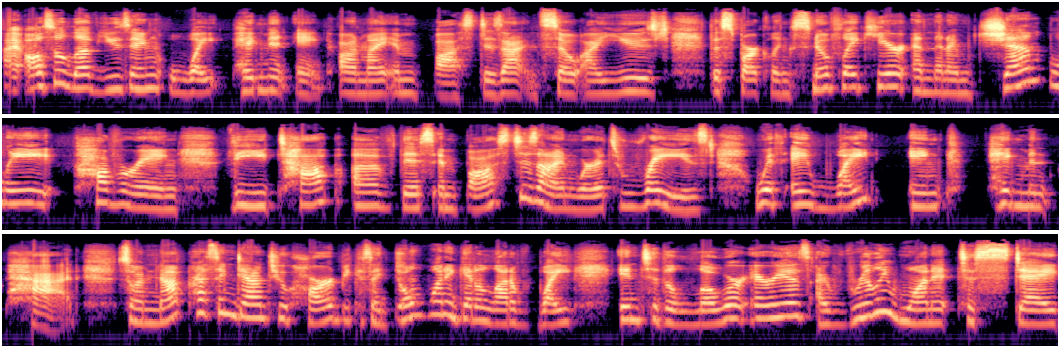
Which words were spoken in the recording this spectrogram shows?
I also love using white pigment ink on my embossed designs. So I used the sparkling snowflake here and then I'm gently covering the top of this embossed design where it's raised with a white ink pigment pad. So I'm not pressing down too hard because I don't want to get a lot of white into the lower areas. I really want it to stay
